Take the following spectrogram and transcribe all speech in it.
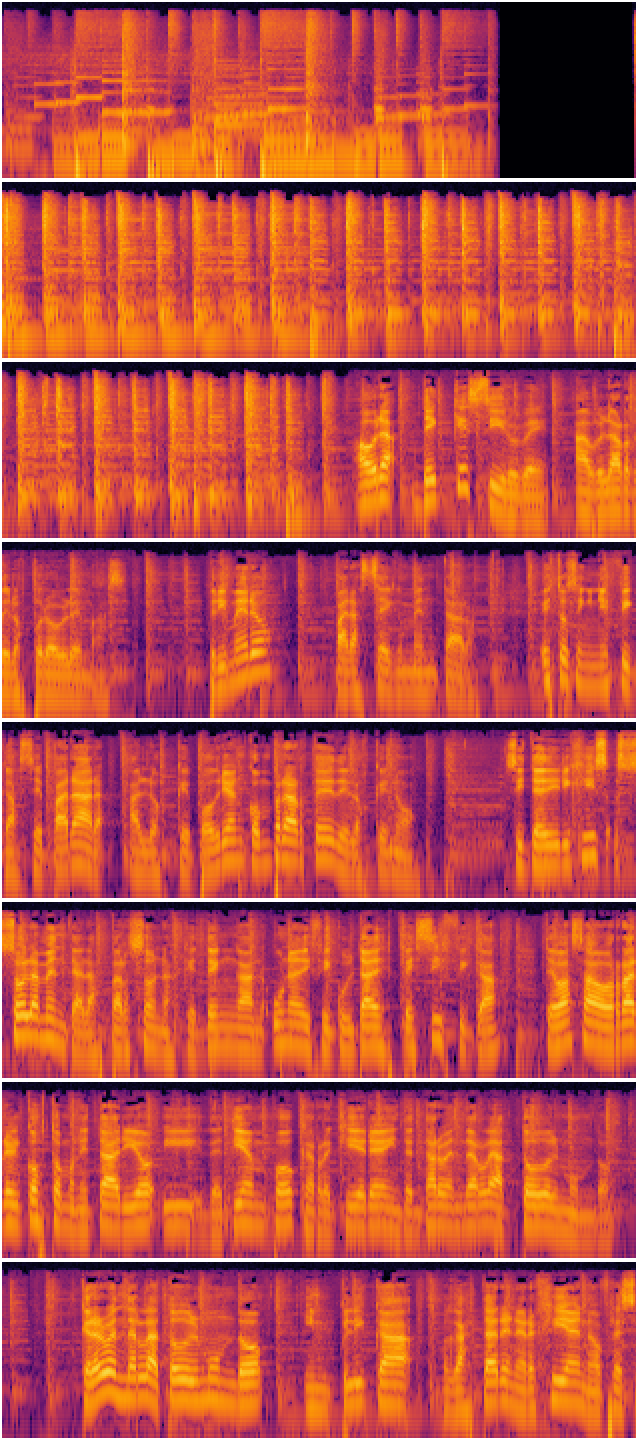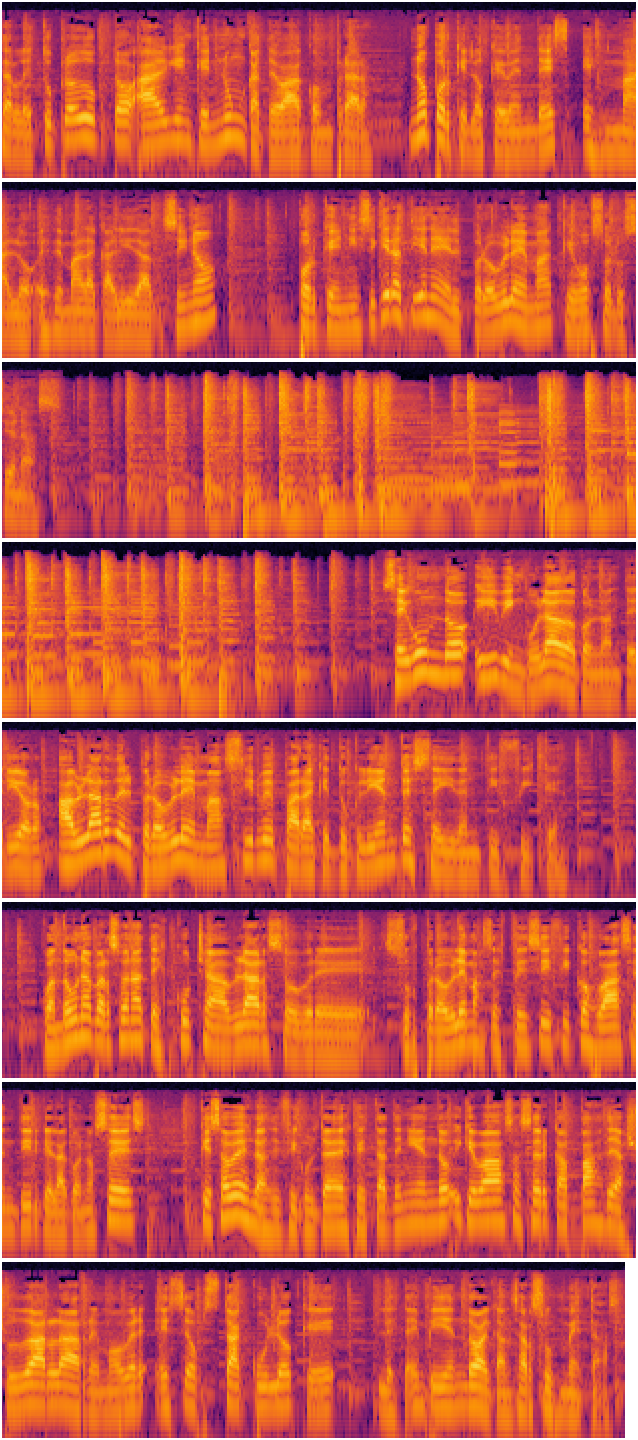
Ahora, ¿de qué sirve hablar de los problemas? Primero, para segmentar. Esto significa separar a los que podrían comprarte de los que no. Si te dirigís solamente a las personas que tengan una dificultad específica, te vas a ahorrar el costo monetario y de tiempo que requiere intentar venderle a todo el mundo. Querer venderle a todo el mundo implica gastar energía en ofrecerle tu producto a alguien que nunca te va a comprar no porque lo que vendes es malo, es de mala calidad, sino porque ni siquiera tiene el problema que vos solucionás. Segundo, y vinculado con lo anterior, hablar del problema sirve para que tu cliente se identifique. Cuando una persona te escucha hablar sobre sus problemas específicos, va a sentir que la conoces, que sabes las dificultades que está teniendo y que vas a ser capaz de ayudarla a remover ese obstáculo que le está impidiendo alcanzar sus metas.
